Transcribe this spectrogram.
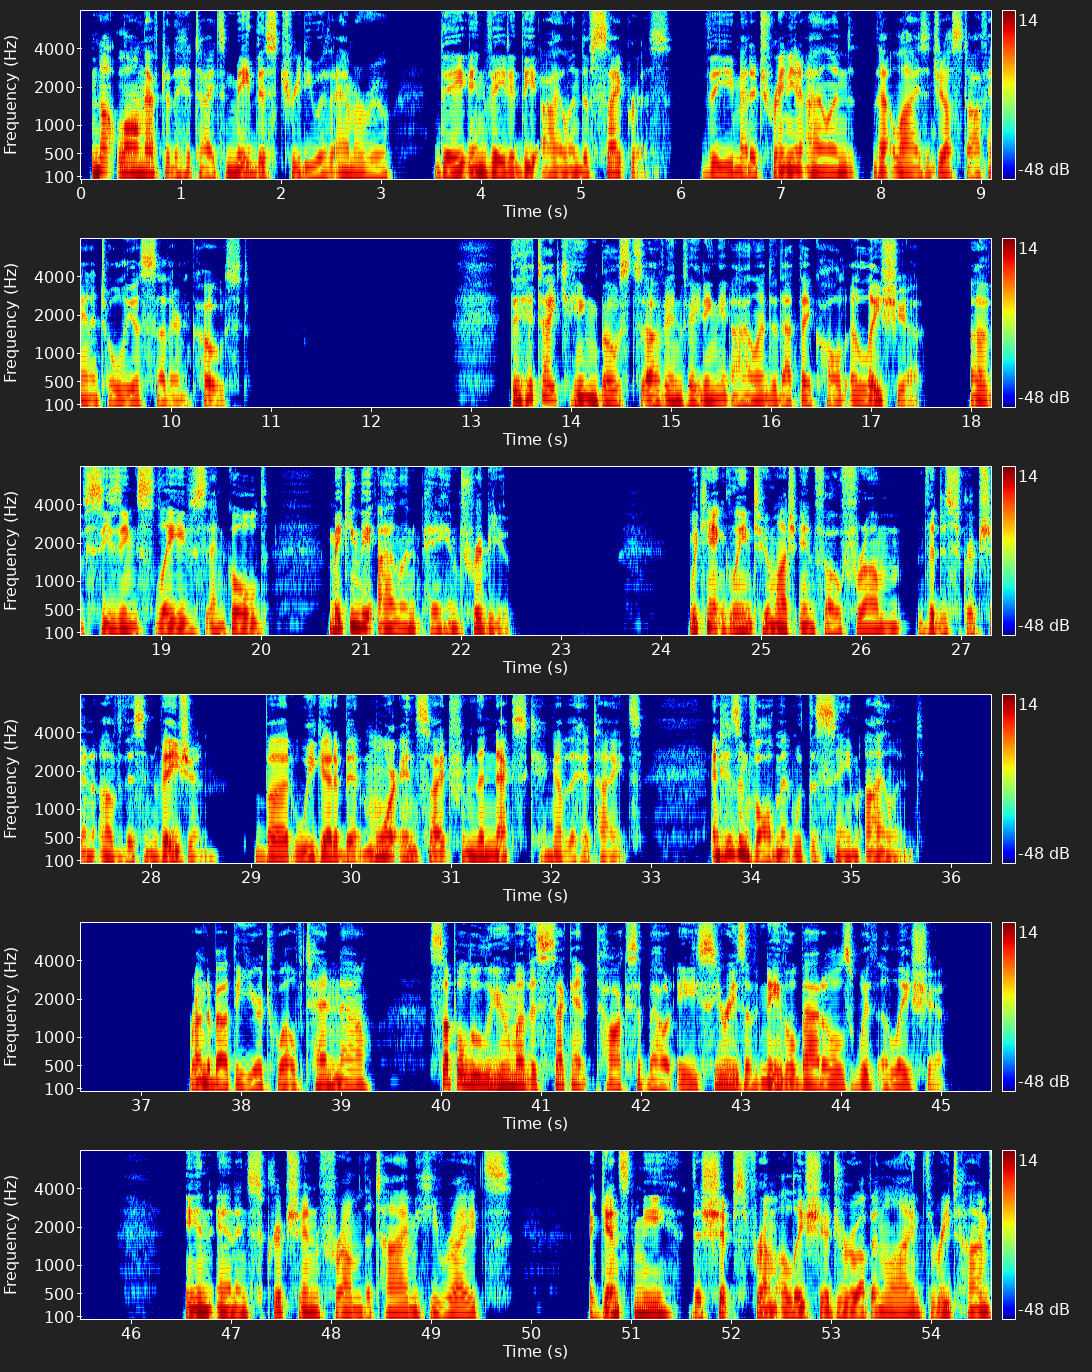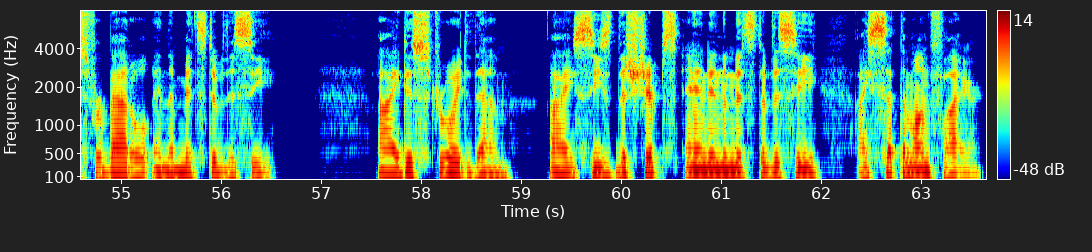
Not long after the Hittites made this treaty with Amurru, they invaded the island of Cyprus, the Mediterranean island that lies just off Anatolia's southern coast. The Hittite king boasts of invading the island that they called Elatia, of seizing slaves and gold, making the island pay him tribute. We can't glean too much info from the description of this invasion, but we get a bit more insight from the next king of the Hittites, and his involvement with the same island. Round about the year 1210 now, Suppiluliuma II talks about a series of naval battles with Elatia. In an inscription from the time, he writes, Against me, the ships from Elatia drew up in line three times for battle in the midst of the sea. I destroyed them. I seized the ships, and in the midst of the sea, I set them on fire.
